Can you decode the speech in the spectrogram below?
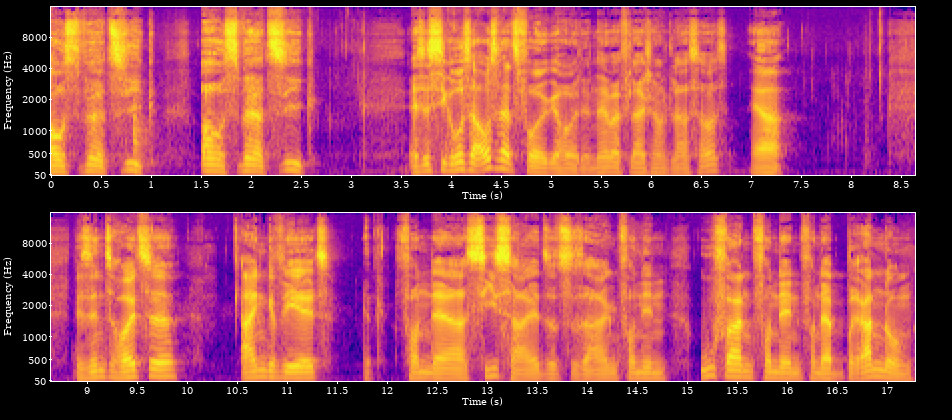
Auswärtssieg, Auswärtssieg. Es ist die große Auswärtsfolge heute, ne, bei Fleischer und Glashaus. Ja, Wir sind heute eingewählt von der Seaside sozusagen, von den Ufern, von, den, von der Brandung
